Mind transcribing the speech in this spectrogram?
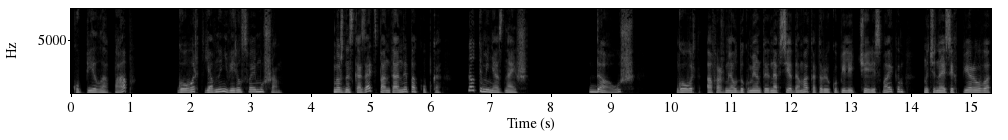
«Купила пап?» Говард явно не верил своим ушам. «Можно сказать, спонтанная покупка. Но ты меня знаешь». «Да уж», Говард оформлял документы на все дома, которые купили Черри с Майком, начиная с их первого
